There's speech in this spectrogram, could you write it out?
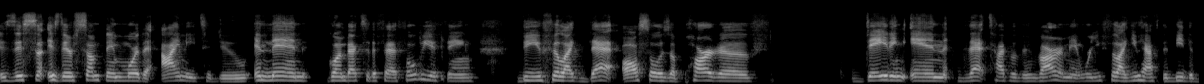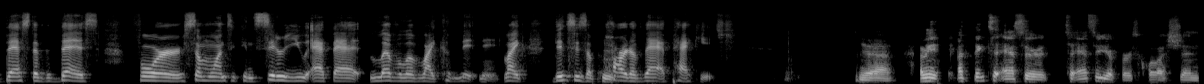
is this is there something more that i need to do and then going back to the fat phobia thing do you feel like that also is a part of dating in that type of environment where you feel like you have to be the best of the best for someone to consider you at that level of like commitment like this is a hmm. part of that package yeah i mean i think to answer to answer your first question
